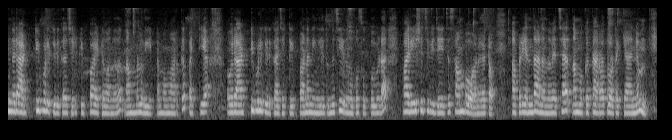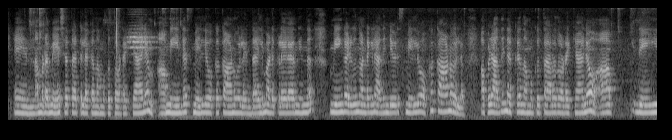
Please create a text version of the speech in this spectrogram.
ഇന്നൊരു അടിപൊളി കിടക്കാച്ചൊരു ടിപ്പായിട്ട് വന്നത് നമ്മൾ വീട്ടമ്മമാർക്ക് പറ്റിയ ഒരു അടിപൊളി കിടക്കാച്ച ടിപ്പാണ് നിങ്ങൾ ഇതൊന്ന് ചെയ്ത് നോക്കൂ. സുപ്പ് ഇവിടെ പരീക്ഷിച്ച് വിജയിച്ച സംഭവമാണ് കേട്ടോ. അപ്പോഴെന്താണെന്ന് വെച്ചാൽ നമുക്ക് തറ തുടയ്ക്കാനും നമ്മുടെ മേശത്തട്ടിലൊക്കെ നമുക്ക് തുടയ്ക്കാനും ആ മീനിന്റെ സ്മെല്ലും ഒക്കെ കാണുമല്ലോ. എന്തായാലും അടുക്കളയിൽ നിന്ന് മീൻ കഴുകുന്നുണ്ടെങ്കിൽ അതിന്റെ ഒരു സ്മെല്ലും ഒക്കെ കാണുമല്ലോ. അപ്പോഴതിനൊക്കെ നമുക്ക് തറ തുടയ്ക്കാനോ ആ ദേ ഈ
